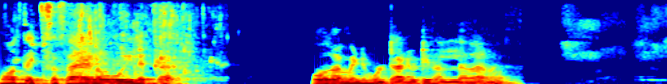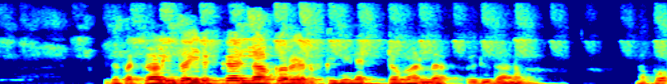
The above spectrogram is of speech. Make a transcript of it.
മുഖത്ത് എക്സസ് ആയുള്ള ഓയിലൊക്കെ പോകാൻ വേണ്ടി മുൾട്ടാണിട്ടി നല്ലതാണ്. പിന്നെ തക്കാളിയും തൈരൊക്കെ എല്ലാവർക്കും അറിയാം സ്കിന്നിന് ഏറ്റവും നല്ല ഒരു ഇതാണ്. അപ്പോൾ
